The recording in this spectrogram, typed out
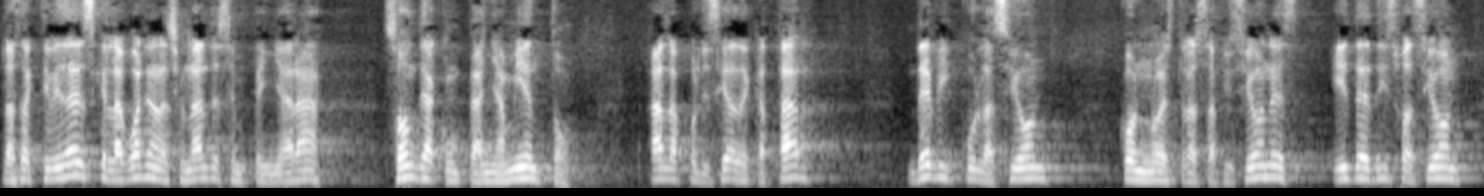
Las actividades que la Guardia Nacional desempeñará son de acompañamiento a la Policía de Qatar, de vinculación con nuestras aficiones y de disuasión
